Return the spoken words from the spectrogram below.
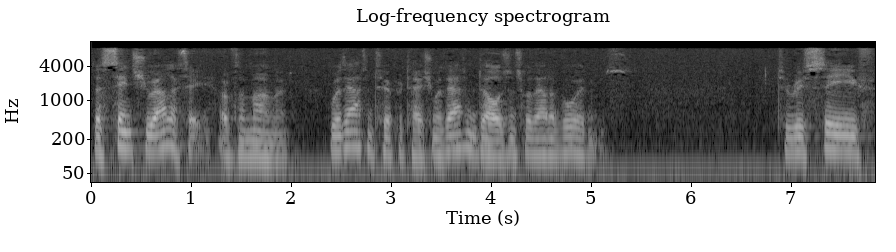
the sensuality of the moment without interpretation, without indulgence, without avoidance. To receive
